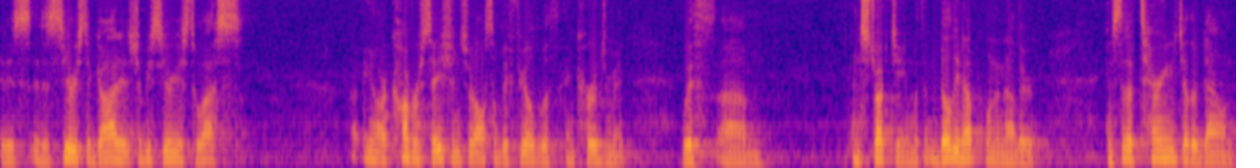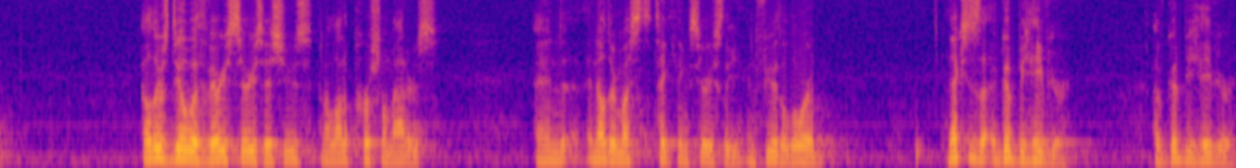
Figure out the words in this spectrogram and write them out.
It is, it is serious to God. It should be serious to us you know, our conversation should also be filled with encouragement, with um, instructing, with building up one another, instead of tearing each other down. Elders deal with very serious issues and a lot of personal matters. And an elder must take things seriously and fear the Lord. Next is a good behavior, of good behavior.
